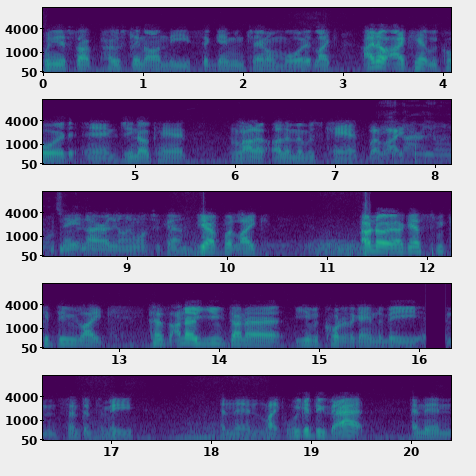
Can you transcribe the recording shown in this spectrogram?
we need to start posting on the SiQ Gaming channel more. Like I know I can't record and Gino can't, and a lot of other members can't. But Nate like, and I are the only ones who Nate and. I are the only ones who can. yeah, but like, I don't know. I guess we could do like, cause I know you've done a, you recorded a game to me and then sent it to me, and then like we could do that, and then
